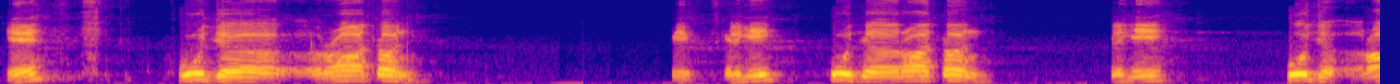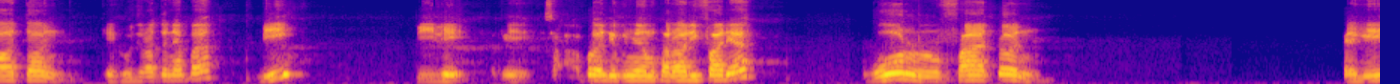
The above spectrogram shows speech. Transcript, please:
Okey. Hujaratun. Okey, sekali lagi. Hujaratun. Sekali lagi. Hujaratun. Okey, hujaratun ni apa? Bi bilik. Okey. Apa dia punya mutaradifah dia? Ghurfatun. Sekali lagi.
